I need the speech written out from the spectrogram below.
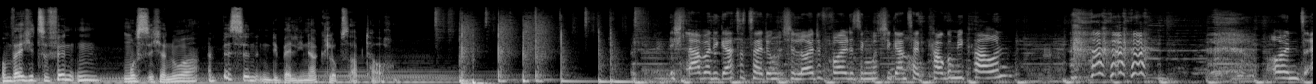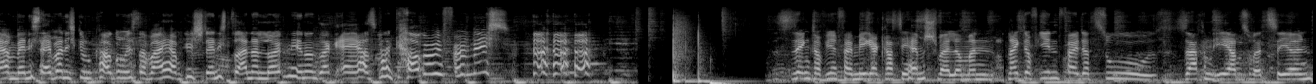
Um welche zu finden, musste ich ja nur ein bisschen in die Berliner Clubs abtauchen. Ich laber die ganze Zeit irgendwelche Leute voll, deswegen muss ich die ganze Zeit Kaugummi kauen. und ähm, wenn ich selber nicht genug Kaugummis dabei habe, gehe ich ständig zu anderen Leuten hin und sage, ey, hast du mal Kaugummi für mich? Es senkt auf jeden Fall mega krass die Hemmschwelle. Man neigt auf jeden Fall dazu, Sachen eher zu erzählen.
